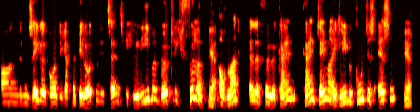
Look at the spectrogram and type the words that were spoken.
Motorradfahren mit einem Segelboot. Ich habe eine Pilotenlizenz. Ich liebe wirklich Fülle. Ja. Auch materielle Fülle. Kein, kein Thema. Ich liebe gutes Essen. Ja.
